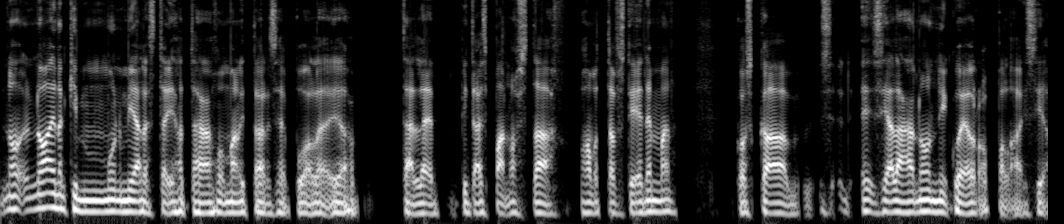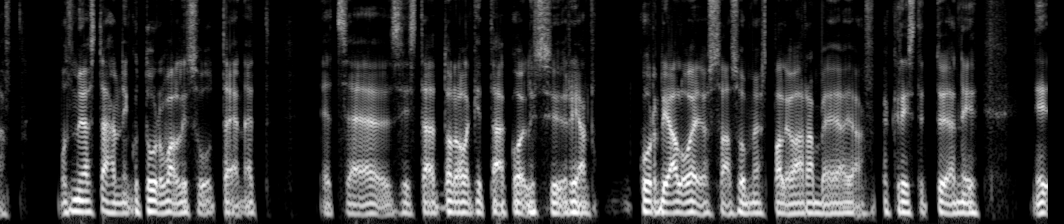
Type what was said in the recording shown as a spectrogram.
no, no ainakin mun mielestä ihan tähän humanitaariseen puoleen ja tälle pitäisi panostaa huomattavasti enemmän, koska siellähän on niin kuin eurooppalaisia, mutta myös tähän niin kuin turvallisuuteen, että että se, siis tämä todellakin tämä Koillis-Syyrian kurdialue, jossa asuu myös paljon arabeja ja, ja kristittyjä, niin, niin,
